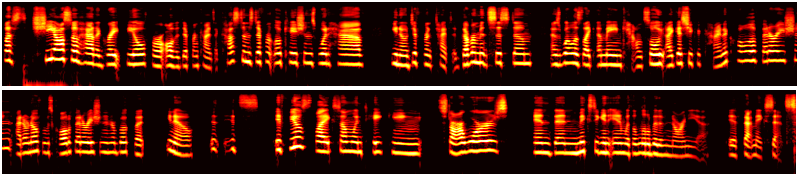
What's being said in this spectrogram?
Plus she also had a great feel for all the different kinds of customs different locations would have you know different types of government system as well as like a main council i guess you could kind of call a federation. I don't know if it was called a federation in her book but you know it's it feels like someone taking Star Wars and then mixing it in with a little bit of Narnia, if that makes sense.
